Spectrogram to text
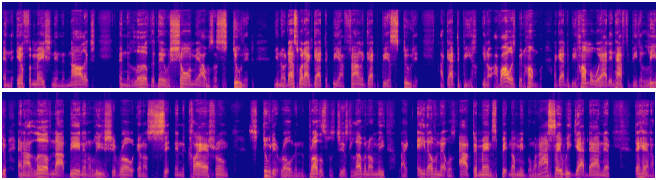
and the information and the knowledge and the love that they were showing me. I was a student. You know, that's what I got to be. I finally got to be a student. I got to be, you know, I've always been humble. I got to be humble where I didn't have to be the leader. And I love not being in a leadership role, in a sitting in the classroom student role. And the brothers was just loving on me, like eight of them that was out there, man, spitting on me. But when I say we got down there, they had a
